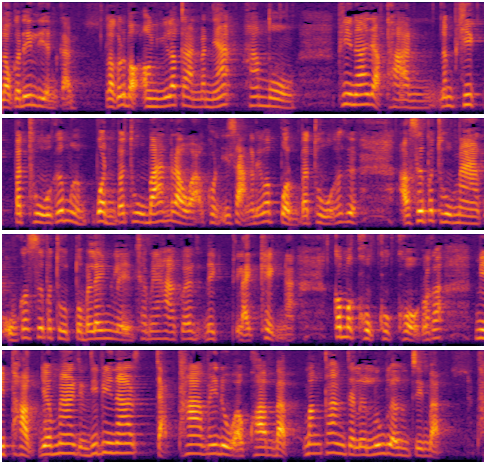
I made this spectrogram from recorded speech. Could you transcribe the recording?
เราก็ได้เรียนกัน เราก็เลยบอกเอางี้ละกันวันนี้ห้าโมงพี่น่าอยากทานน้ำพริกปลาทูก็เหมือนป่นปลาทูบ้านเราอะคนอีสานเรียกว่าป่นปลาทูก็คือ เอาซื้อปลาทูมาโอ้ก็ซื้อปลาทูตัวเบล่งเลยใช่ไหมฮะก็ในหลายเข่งอะก็มาโขกโขกแล้วก็มีผักเยอะมากอย่างที่พี่น่าจัดภาพให้ดูเอาความแบบมั่งคั่งเจริญรุ่งเรืองจริงแบบท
